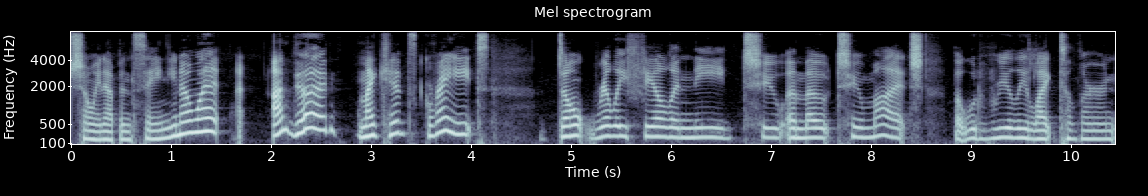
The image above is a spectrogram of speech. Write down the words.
showing up and saying, you know what? I'm good. My kid's great. Don't really feel a need to emote too much, but would really like to learn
